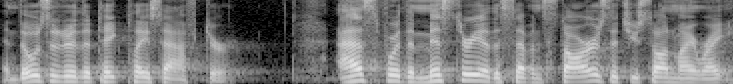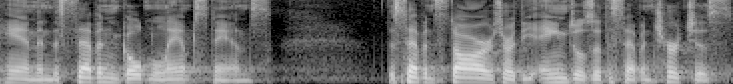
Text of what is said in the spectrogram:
and those that are to take place after. As for the mystery of the seven stars that you saw in my right hand, and the seven golden lampstands, the seven stars are the angels of the seven churches,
